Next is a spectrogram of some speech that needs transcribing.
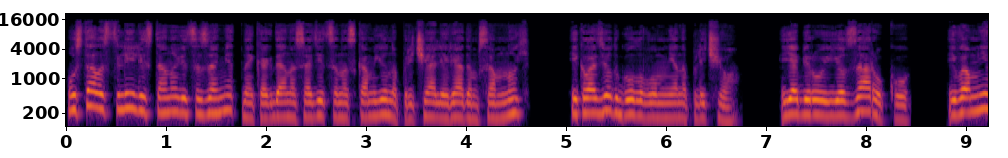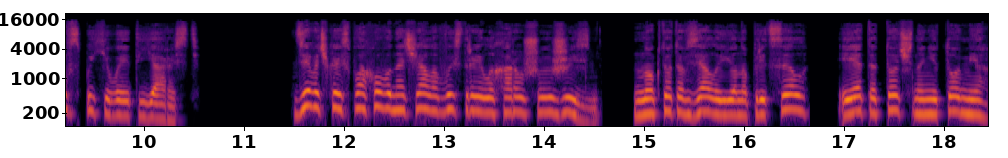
Усталость Лили становится заметной, когда она садится на скамью на причале рядом со мной и кладет голову мне на плечо. Я беру ее за руку, и во мне вспыхивает ярость. Девочка из плохого начала выстроила хорошую жизнь, но кто-то взял ее на прицел, и это точно не Томми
